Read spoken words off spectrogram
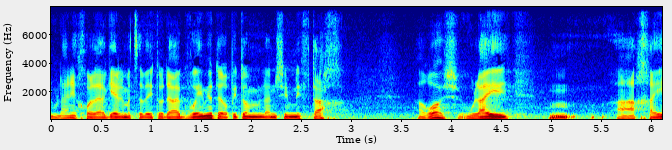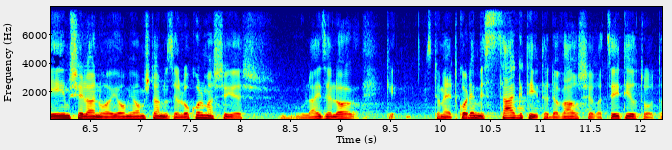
אולי אני יכול להגיע למצבי תודעה גבוהים יותר, פתאום לאנשים נפתח הראש, אולי החיים שלנו, היום-יום שלנו, זה לא כל מה שיש, אולי זה לא, זאת אומרת, קודם השגתי את הדבר שרציתי אותו, את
